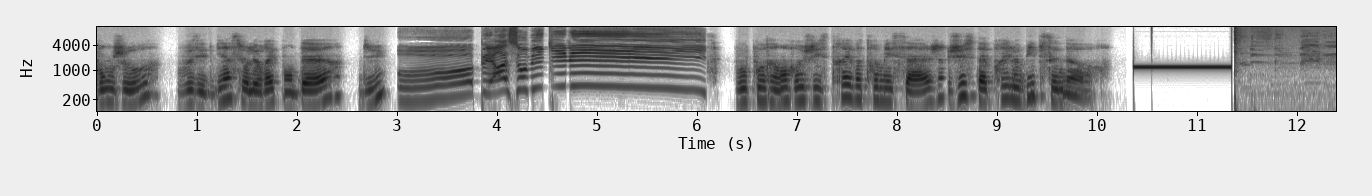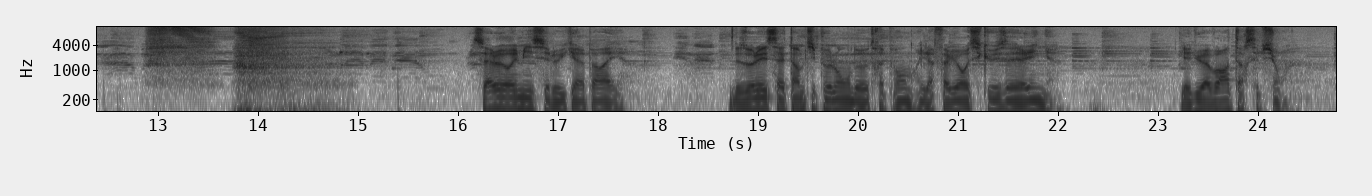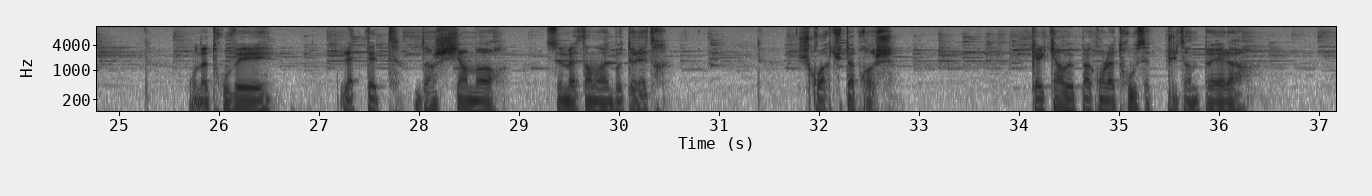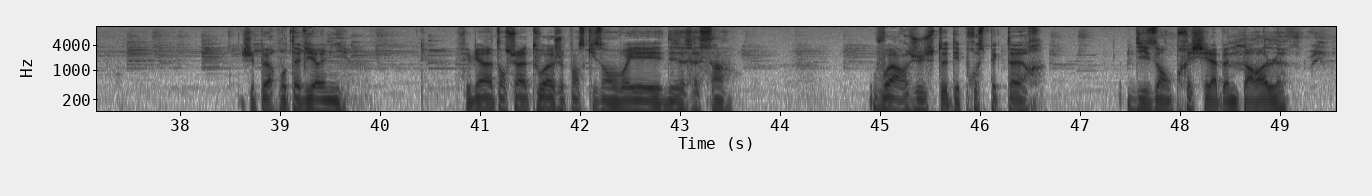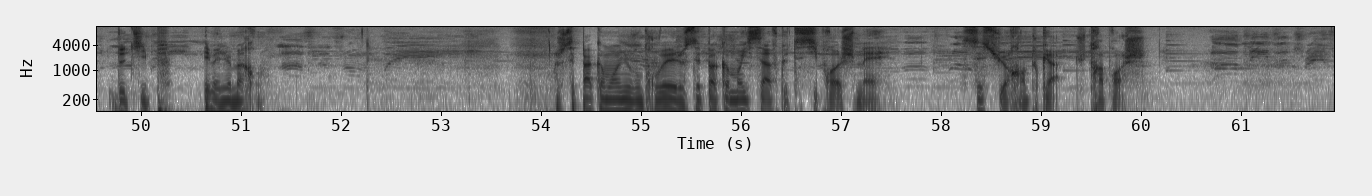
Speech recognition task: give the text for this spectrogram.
Bonjour, vous êtes bien sur le répondeur du... Opération Bikini Vous pourrez enregistrer votre message juste après le bip sonore. Salut Rémi, c'est Loïc à l'appareil. Désolé, ça a été un petit peu long de te répondre, il a fallu resécuriser la ligne. Il y a dû avoir interception. On a trouvé la tête d'un chien mort ce matin dans la boîte aux lettres. Je crois que tu t'approches. Quelqu'un veut pas qu'on la trouve, cette putain de paella. J'ai peur pour ta vie, Rémi. Fais bien attention à toi, je pense qu'ils ont envoyé des assassins. Voire juste des prospecteurs disant prêcher la bonne parole de type Emmanuel Macron. Je sais pas comment ils nous ont trouvés, je sais pas comment ils savent que t'es si proche, mais c'est sûr qu'en tout cas, tu te rapproches.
